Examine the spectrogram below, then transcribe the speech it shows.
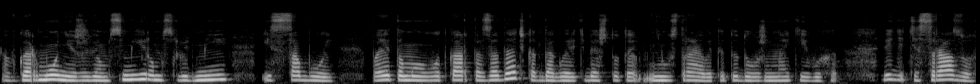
в гармонии живем с миром, с людьми и с собой. Поэтому вот карта задач, когда говорит, тебя что-то не устраивает, и ты должен найти выход. Видите, сразу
